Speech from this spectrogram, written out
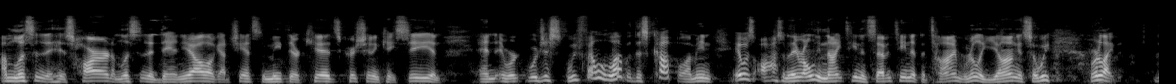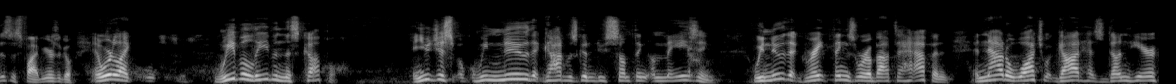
I'm listening to his heart. I'm listening to Danielle. I got a chance to meet their kids, Christian and KC, and and, and we're, we're just we fell in love with this couple. I mean, it was awesome. They were only 19 and 17 at the time, really young, and so we we're like, this is five years ago, and we're like, we believe in this couple. And you just, we knew that God was going to do something amazing. We knew that great things were about to happen. And now to watch what God has done here,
